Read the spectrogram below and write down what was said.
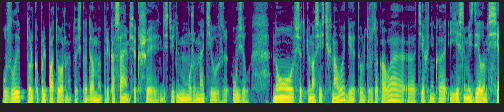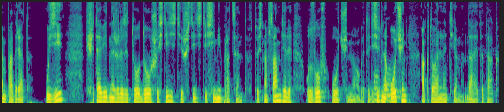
узлы только пальпаторно, то есть когда мы прикасаемся к шее, действительно мы можем найти узел. Но все-таки у нас есть технология, это ультразвуковая э, техника, и если мы сделаем всем подряд УЗИ щитовидной железы, то до 60-67%. То есть на самом деле узлов очень много. Это действительно Ого. очень актуальная тема. Да, это так.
